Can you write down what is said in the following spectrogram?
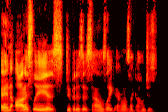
And honestly, as stupid as it sounds, like everyone's like, oh, just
